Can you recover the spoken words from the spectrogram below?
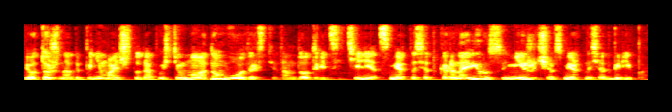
И вот тоже надо понимать, что, допустим, в молодом возрасте, там, до 30 лет, смертность от коронавируса ниже, чем смертность от гриппа.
